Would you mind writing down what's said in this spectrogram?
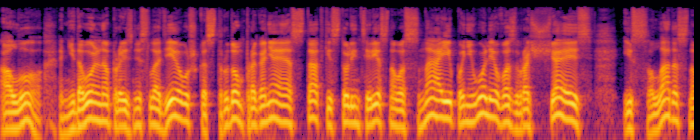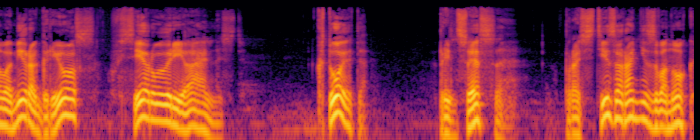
«Алло!» — недовольно произнесла девушка, с трудом прогоняя остатки столь интересного сна и поневоле возвращаясь из сладостного мира грез в серую реальность. «Кто это?» «Принцесса, прости за ранний звонок».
